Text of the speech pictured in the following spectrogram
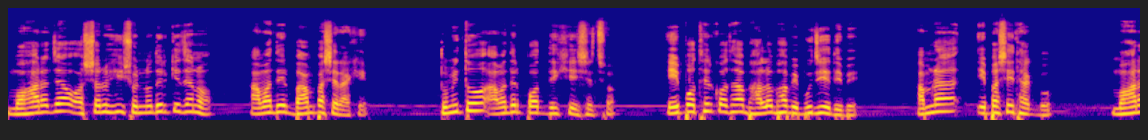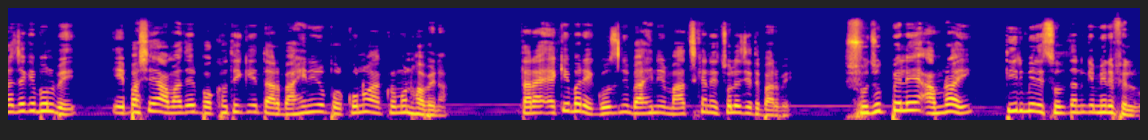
মহারাজা অশ্বারোহী সৈন্যদেরকে যেন আমাদের বাম পাশে রাখে। তুমি তো আমাদের পথ দেখে এসেছ। এই পথের কথা ভালোভাবে বুঝিয়ে দিবে। আমরা এ পাশেই থাকব। মহারাজাকে বলবে এ পাশে আমাদের পক্ষ থেকে তার বাহিনীর উপর কোনো আক্রমণ হবে না। তারা একেবারে গজনি বাহিনীর মাঝখানে চলে যেতে পারবে। সুযোগ পেলে আমরাই তীর মেরে সুলতানকে মেরে ফেলব।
